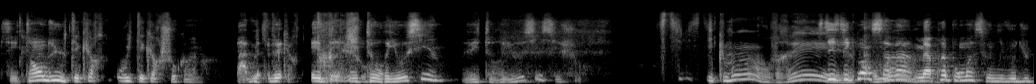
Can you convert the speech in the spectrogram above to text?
c'est tendu. Whitaker, Whitaker chaud quand même. Ah, et Vettori aussi. Hein. Vettori aussi, c'est chaud. Stylistiquement, en vrai. Stylistiquement, ça va. Mais après, pour moi, c'est au niveau du.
